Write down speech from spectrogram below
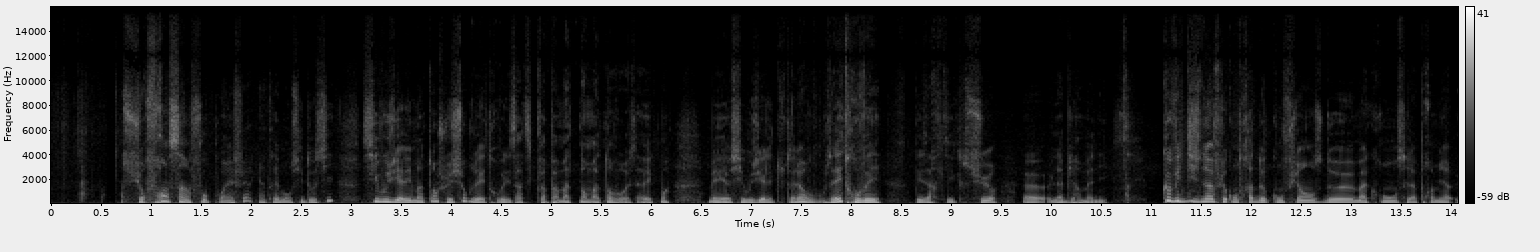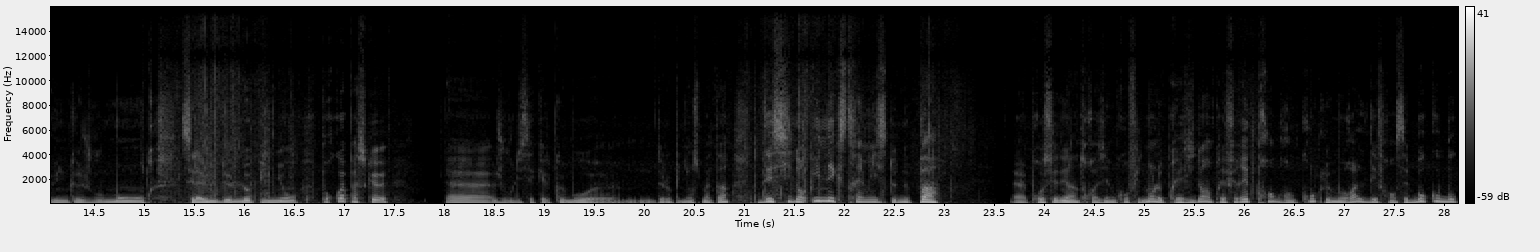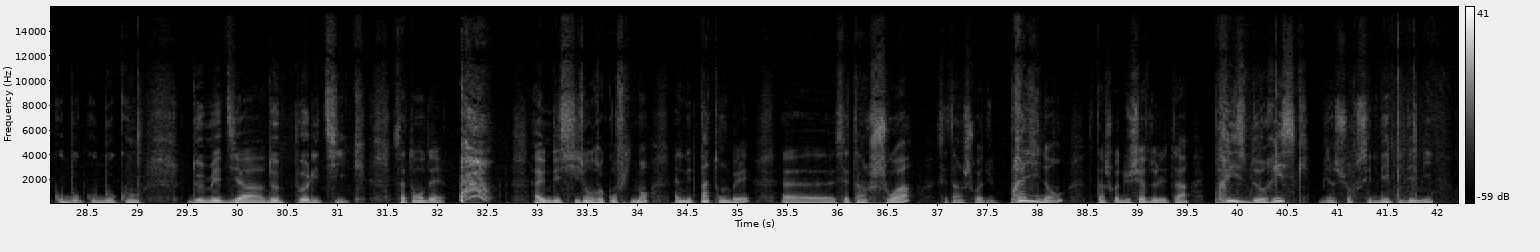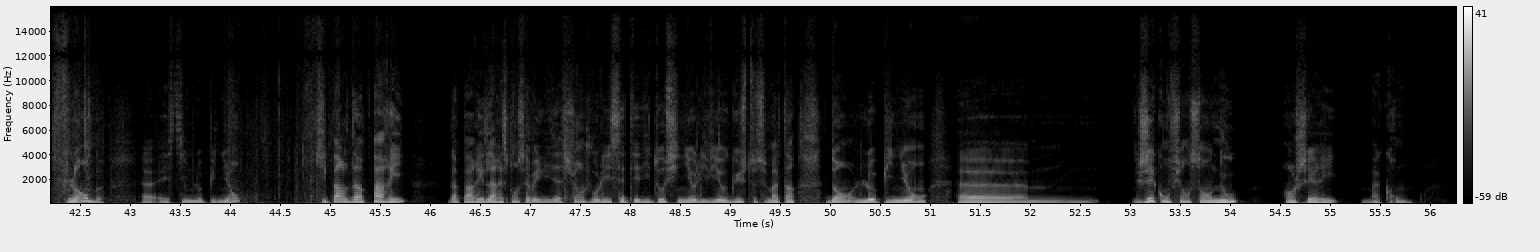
sur franceinfo.fr, qui est un très bon site aussi. Si vous y allez maintenant, je suis sûr que vous allez trouver des articles. Enfin, pas maintenant, maintenant, vous restez avec moi. Mais euh, si vous y allez tout à l'heure, vous allez trouver des articles sur euh, la Birmanie. Covid-19, le contrat de confiance de Macron, c'est la première une que je vous montre. C'est la une de l'opinion. Pourquoi? Parce que euh, je vous lis ces quelques mots euh, de l'opinion ce matin. Décidant in extremis de ne pas euh, procéder à un troisième confinement, le président a préféré prendre en compte le moral des Français. Beaucoup, beaucoup, beaucoup, beaucoup de médias, de politiques s'attendaient à une décision de reconfinement. Elle n'est pas tombée. c'est un choix. C'est un choix du président, c'est un choix du chef de l'État. Prise de risque, bien sûr, si l'épidémie flambe, estime l'opinion, qui parle d'un pari d'un pari de la responsabilisation. Je vous lis cet édito signé Olivier Auguste ce matin dans l'opinion. Euh, j'ai confiance en nous, en chéri Macron.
